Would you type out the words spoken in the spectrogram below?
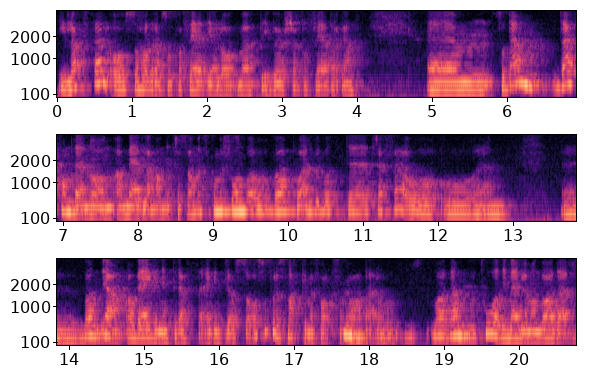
i Laksel. Og så hadde de sånn kafédialogmøte i Børsa på fredagen. Ehm, så dem, der kom det noen av medlemmene fra Sannhetskommisjonen var, var på Elvebåttreffet. Og, og eh, var, ja, av egen interesse egentlig også. Også for å snakke med folk som var der. Og var, de, to av de medlemmene var der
